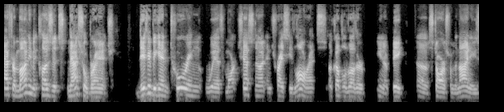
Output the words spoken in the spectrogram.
after Monument closed its Nashville branch, Diffie began touring with Mark Chesnutt and Tracy Lawrence, a couple of other you know big uh, stars from the '90s,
